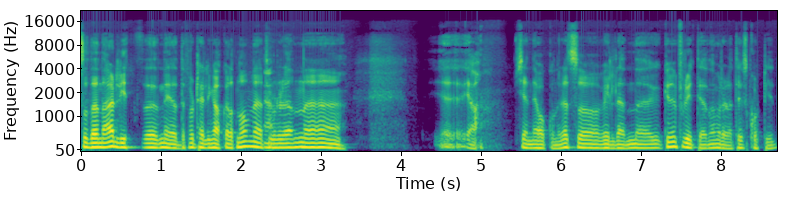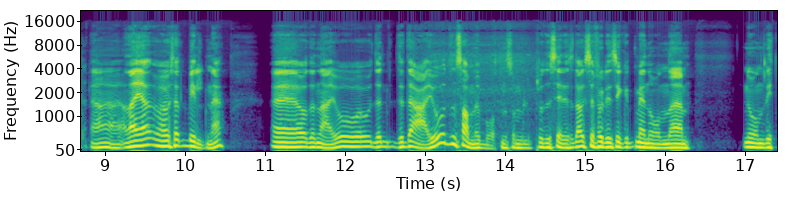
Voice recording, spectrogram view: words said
så den er litt uh, nede fortelling akkurat nå, men jeg tror den eh, eh, Ja, kjenner jeg Håkon rett, så vil den eh, kunne flyte gjennom relativt kort tid. Ja, ja, ja. Nei, jeg har jo sett bildene. eh, og den er jo, den, det, er jo den samme båten som produseres i dag. Selvfølgelig sikkert med noen, eh, noen litt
